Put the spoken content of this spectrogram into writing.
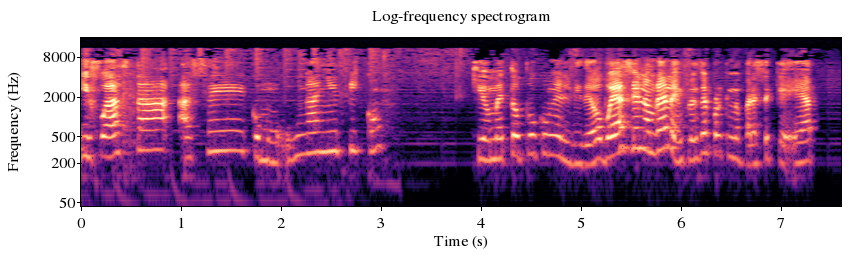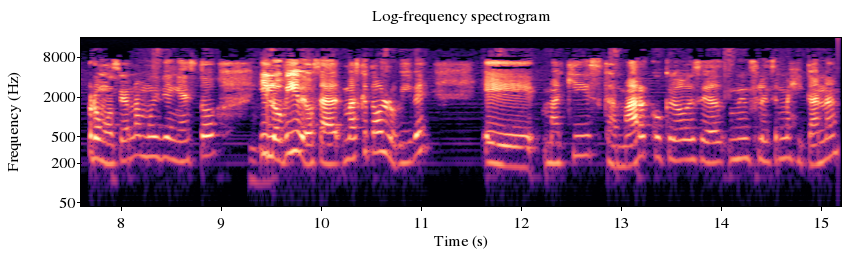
y fue hasta hace como un año y pico, que yo me topo con el video. Voy a decir el nombre de la influencer porque me parece que ella promociona muy bien esto y lo vive, o sea, más que todo lo vive. Eh, Maquis Camarco, creo que es una influencer mexicana.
